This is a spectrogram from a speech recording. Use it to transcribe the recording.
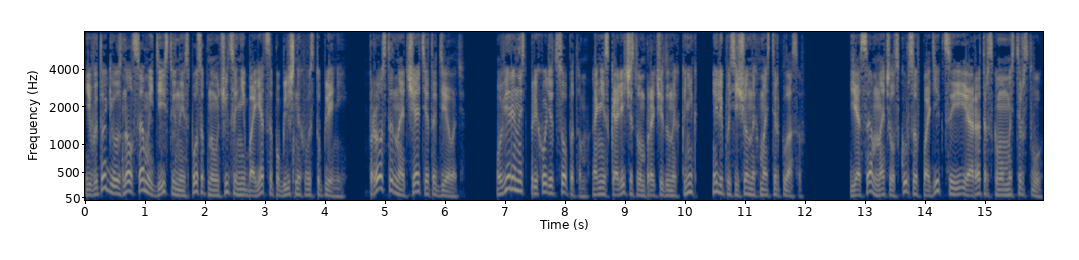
и в итоге узнал самый действенный способ научиться не бояться публичных выступлений. Просто начать это делать. Уверенность приходит с опытом, а не с количеством прочитанных книг или посещенных мастер-классов. Я сам начал с курсов по дикции и ораторскому мастерству,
